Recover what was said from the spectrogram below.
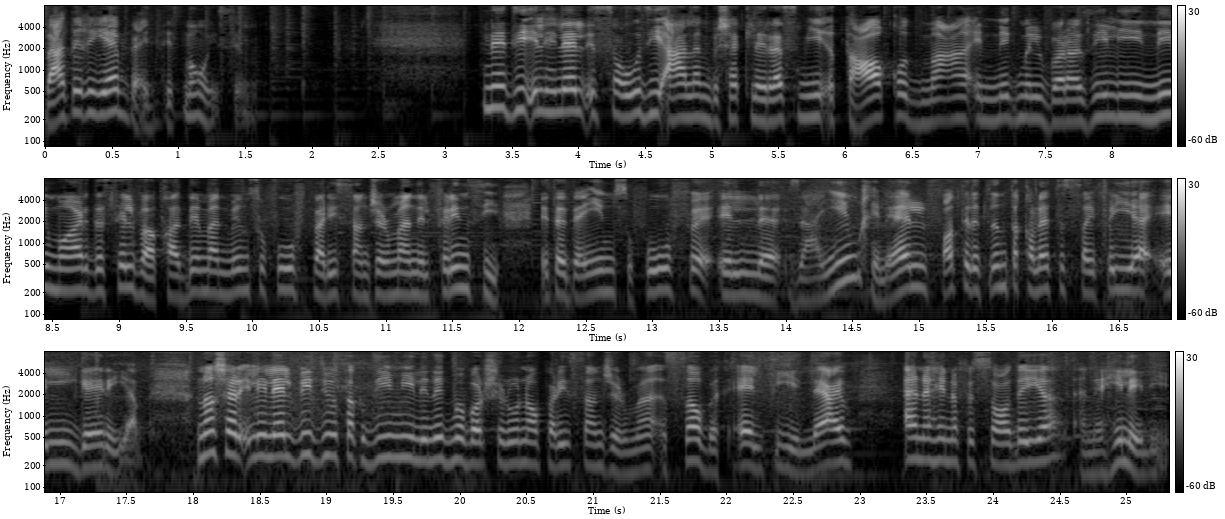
بعد غياب عدة مواسم. نادي الهلال السعودي أعلن بشكل رسمي التعاقد مع النجم البرازيلي نيمار دا سيلفا قادما من صفوف باريس سان جيرمان الفرنسي لتدعيم صفوف الزعيم خلال فترة الانتقالات الصيفية الجارية. نشر الهلال فيديو تقديمي لنجم برشلونة وباريس سان جيرمان السابق قال فيه اللاعب أنا هنا في السعودية أنا هلالي.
